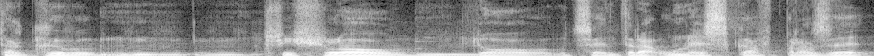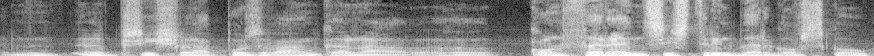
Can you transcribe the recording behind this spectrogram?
tak mm, přišlo do centra UNESCO v Praze, mm, přišla pozvánka na eh, konferenci Strindbergovskou,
